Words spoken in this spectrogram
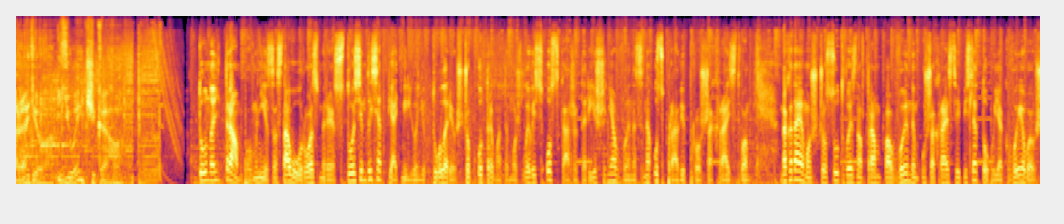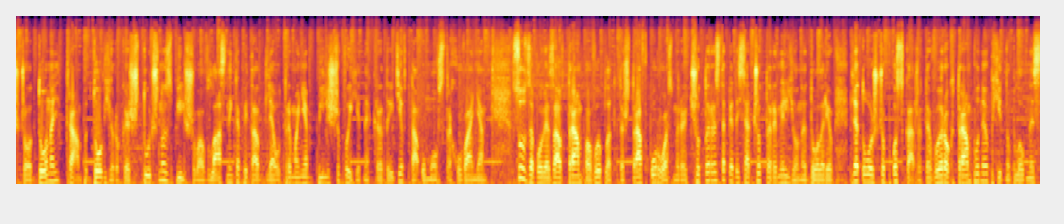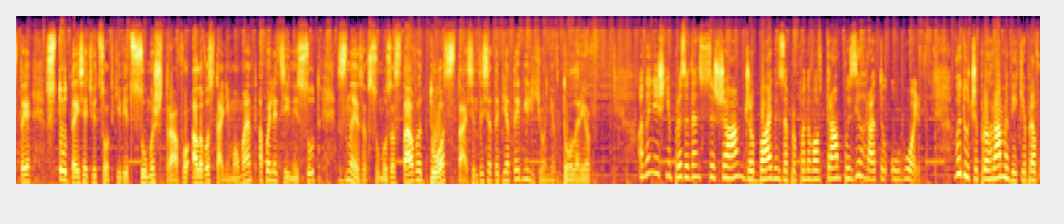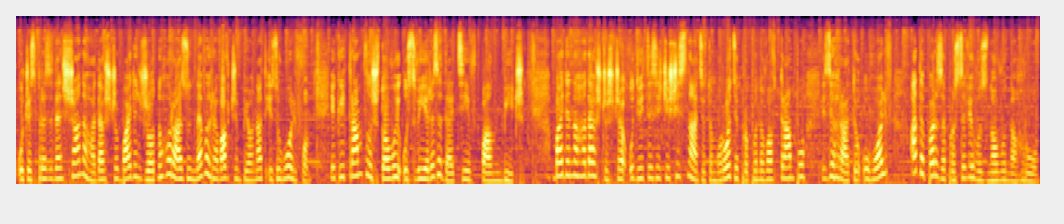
Радіо UA Чикаго. Дональд Трамп вніс заставу у розмірі 175 мільйонів доларів, щоб отримати можливість оскаржити рішення, винесене у справі про шахрайство. Нагадаємо, що суд визнав Трампа винним у шахрайстві після того, як виявив, що Дональд Трамп довгі роки штучно збільшував власний капітал для отримання більш вигідних кредитів та умов страхування. Суд зобов'язав Трампа виплатити штраф у розмірі 454 мільйони доларів. Для того щоб оскаржити вирок, Трампу необхідно було внести 110% від суми штрафу, але в останній момент апеляційний суд знизив суму застави до 175 мільйонів доларів. А нинішній президент США Джо Байден запропонував Трампу зіграти у гольф. Ведучий програми, в якій брав участь президент США, нагадав, що Байден жодного разу не вигравав чемпіонат із гольфу, який Трамп влаштовує у своїй резиденції в Палм-Біч. Байден нагадав, що ще у 2016 році пропонував Трампу зіграти у гольф, а тепер запросив його знову на гру.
